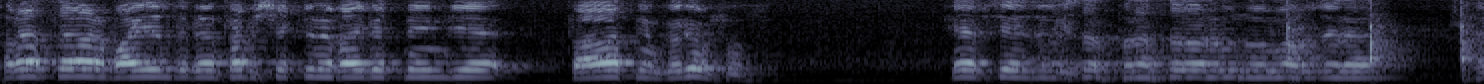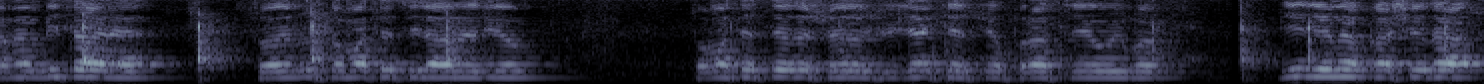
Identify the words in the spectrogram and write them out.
Pırasalar bayıldı. Ben tabii şeklini kaybetmeyin diye dağıtmıyorum. Görüyor musunuz? Hepsi eziliyor. Arkadaşlar pırasalarımız olmak üzere. Hemen bir tane soyulmuş domates ilave ediyorum. Domatesleri de şöyle jülyen kesiyorum pırasaya uygun. Bir yemek kaşığı da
